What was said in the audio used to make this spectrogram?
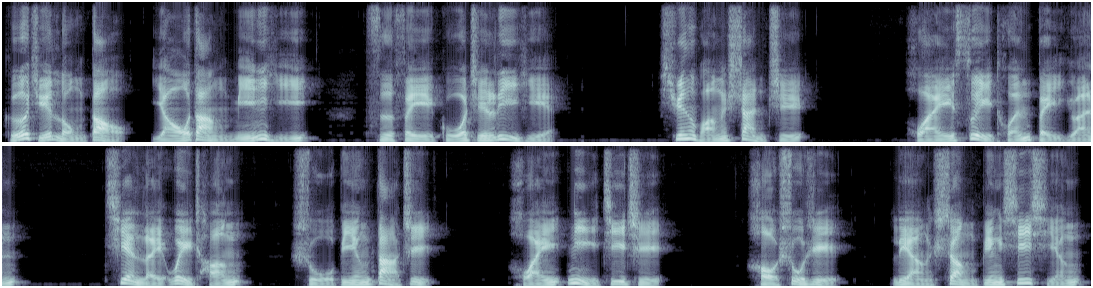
隔绝陇道，摇荡民夷，此非国之利也。”宣王善之。怀遂屯北原，堑垒未成，蜀兵大至，怀逆击之。后数日。两胜兵西行，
